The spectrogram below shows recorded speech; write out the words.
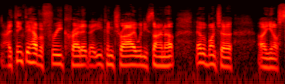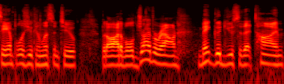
I think they have a free credit that you can try when you sign up. They have a bunch of uh, you know samples you can listen to. But Audible, drive around, make good use of that time,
